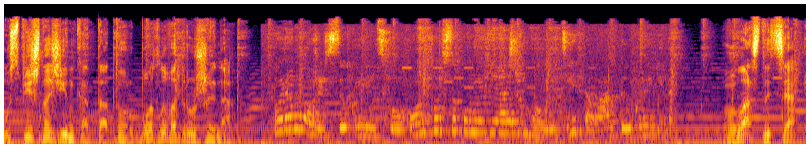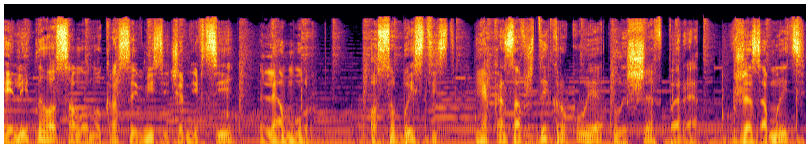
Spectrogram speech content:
Успішна жінка та турботлива дружина. Переможець всеукраїнського конкурсу по макіяжу Молоді таланти України. власниця елітного салону краси в місті Чернівці Лямур. Особистість, яка завжди крокує лише вперед. Вже за мить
